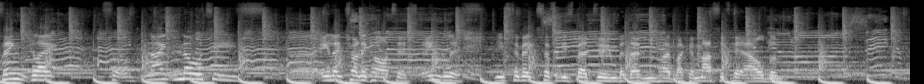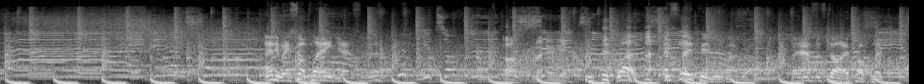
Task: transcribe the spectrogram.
Think like sort of ni- noughties uh, electronic artist, English, used to make stuff in his bedroom, but then had like a massive hit album. Anyway, it's not playing yet. so- Oh, right, okay. well, it's looping in the background, but it hasn't started properly.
